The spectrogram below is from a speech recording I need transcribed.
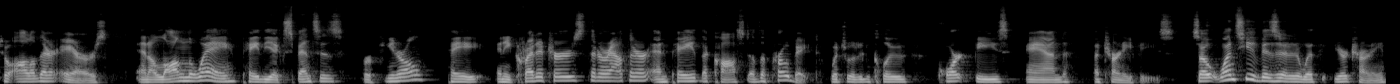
to all of their heirs and along the way, pay the expenses for funeral, pay any creditors that are out there, and pay the cost of the probate, which would include court fees and attorney fees. So once you've visited with your attorney,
